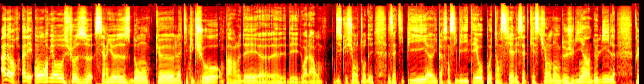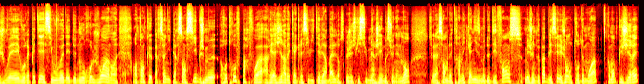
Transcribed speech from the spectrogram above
Alors, allez, on revient aux choses sérieuses. Donc, euh, la typique show. On parle euh, des voilà, on, discussion autour des atypies, euh, hypersensibilité au potentiel et cette question donc de Julien de Lille que je voulais vous répéter si vous venez de nous rejoindre en tant que personne hypersensible, je me retrouve parfois à réagir avec agressivité verbale lorsque je suis submergé émotionnellement. Cela semble être un mécanisme de défense, mais je ne veux pas blesser les gens autour de moi. Comment puis-je gérer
